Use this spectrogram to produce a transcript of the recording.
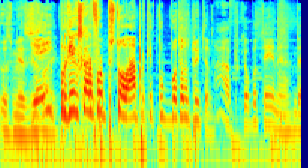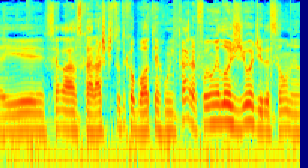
Os mesmos E aí, por que, que os caras foram pistolar porque tu botou no Twitter? Ah, porque eu botei, né? Daí, sei lá, os caras acham que tudo que eu boto é ruim. Cara, foi um elogio à direção, né?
